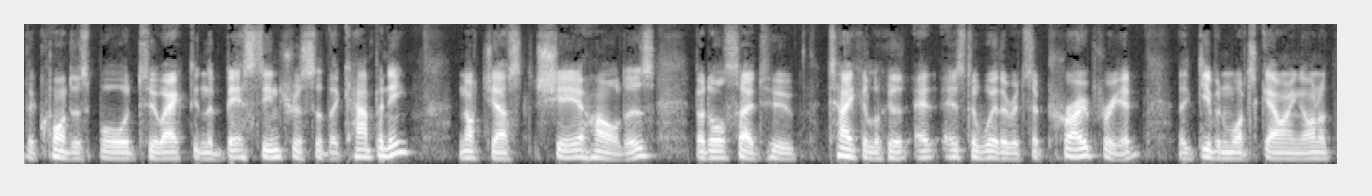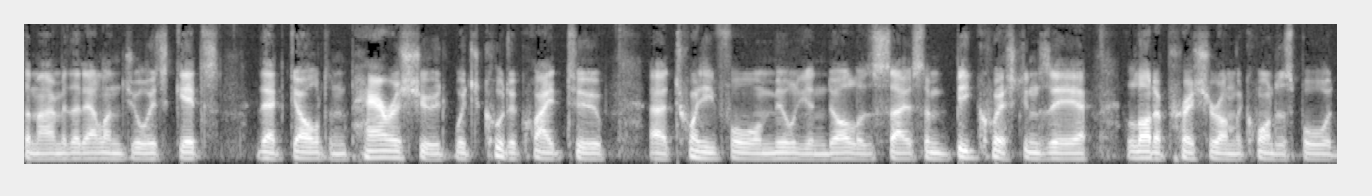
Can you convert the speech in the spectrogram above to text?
the Qantas board to act in the best interests of the company, not just shareholders, but also to take a look at, as to whether it's appropriate that, given what's going on at the moment, that Alan Joyce gets that golden parachute, which could equate to uh, $24 million. So, some big questions there, a lot of pressure on the Qantas board.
